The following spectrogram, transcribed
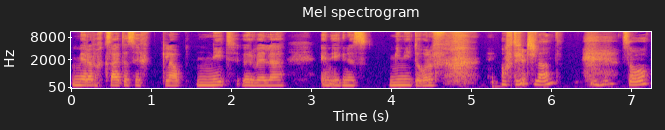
mir einfach gesagt, dass ich glaube nicht würde wollen in irgendein Minidorf auf Deutschland. Mhm. So.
